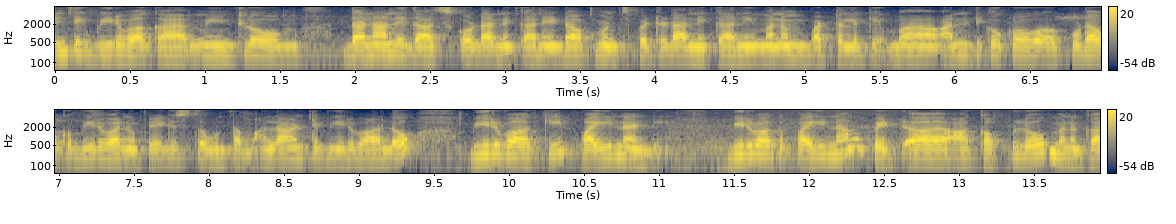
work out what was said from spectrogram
ఇంటికి బీరువా కా మీ ఇంట్లో ధనాన్ని దాచుకోవడానికి కానీ డాక్యుమెంట్స్ పెట్టడానికి కానీ మనం బట్టలకి మా అన్నిటికీ ఒక కూడా ఒక బీరువాని ఉపయోగిస్తూ ఉంటాం. అలాంటి బీరువాలో బీరువాకి పైన అండి. బీరువాకి పైన పెట్ ఆ కప్పులో మనకు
